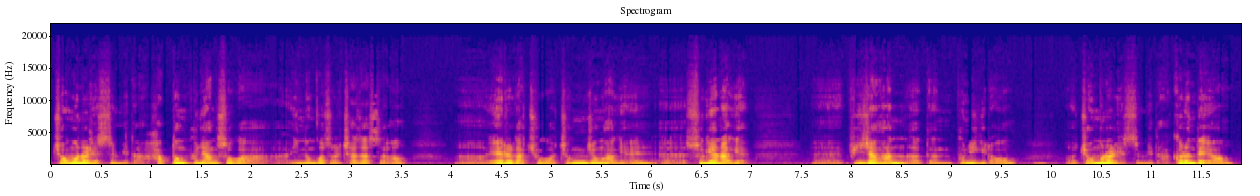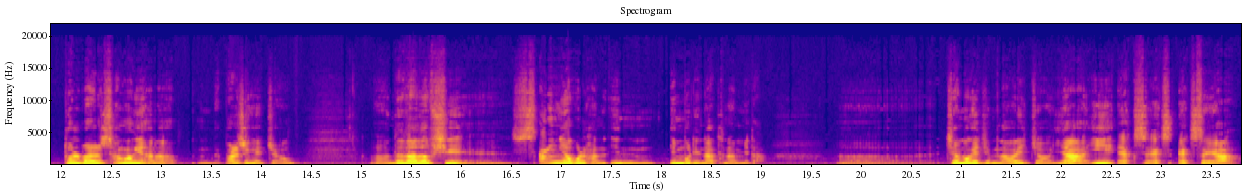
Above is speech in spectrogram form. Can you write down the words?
조문을 했습니다. 합동 분향소가 있는 곳을 찾아서 어, 애를 갖추고 정중하게 에, 숙연하게 에, 비장한 어떤 분위기로 어, 조문을 했습니다. 그런데요 돌발 상황이 하나 발생했죠. 어, 느닷없이 쌍욕을 한 인, 인물이 나타납니다. 제목에 지금 나와 있죠. 야, 이 XXX야.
